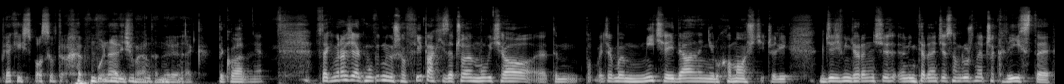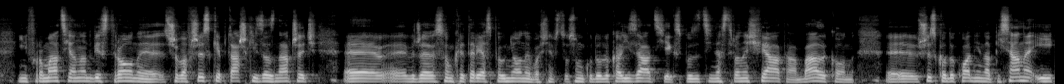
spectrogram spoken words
w jakiś sposób trochę wpłynęliśmy na ten rynek. Dokładnie. W takim razie, jak mówimy już o flipach i zacząłem mówić o e, tym, powiedziałbym, micie idealnej nieruchomości, czyli gdzieś w internecie, w internecie są różne checklisty, informacja na dwie strony, trzeba wszystkie ptaszki zaznaczyć, e, e, że są kryteria spełnione właśnie w stosunku do lokalizacji, ekspozycji na stronę świata, balkon, wszystko dokładnie napisane i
